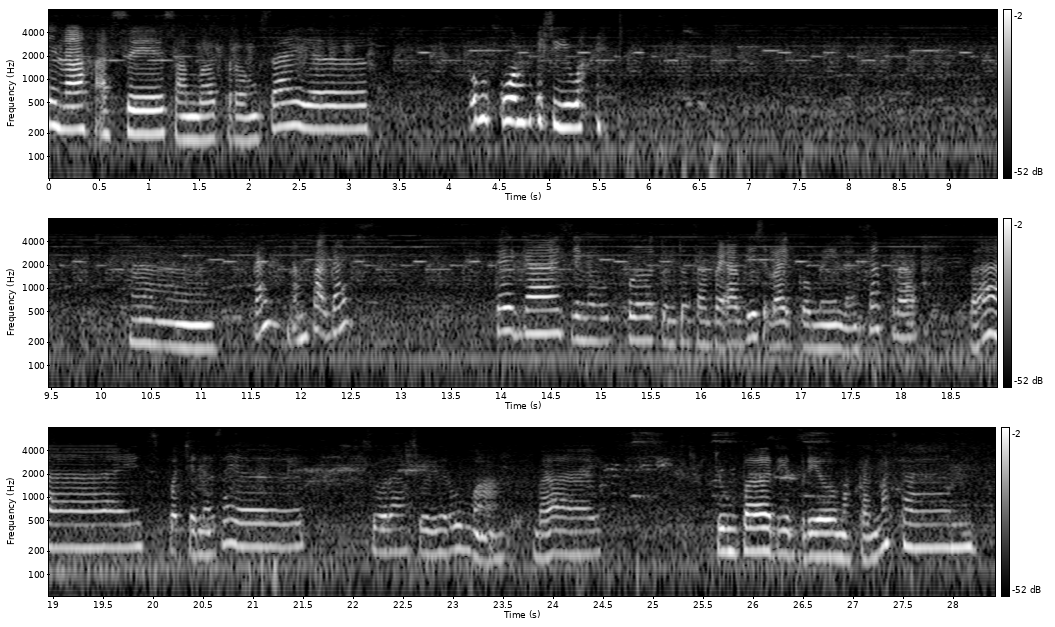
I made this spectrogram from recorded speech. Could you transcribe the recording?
inilah hasil sambal terong saya. Oh kuang. Eh siwa hmm, kan? Nampak guys? Okay, guys. Jangan lupa tonton sampai habis. Like komen dan subscribe. Bye. Support channel saya. Seorang suri rumah. Bye. Jumpa di video makan-makan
